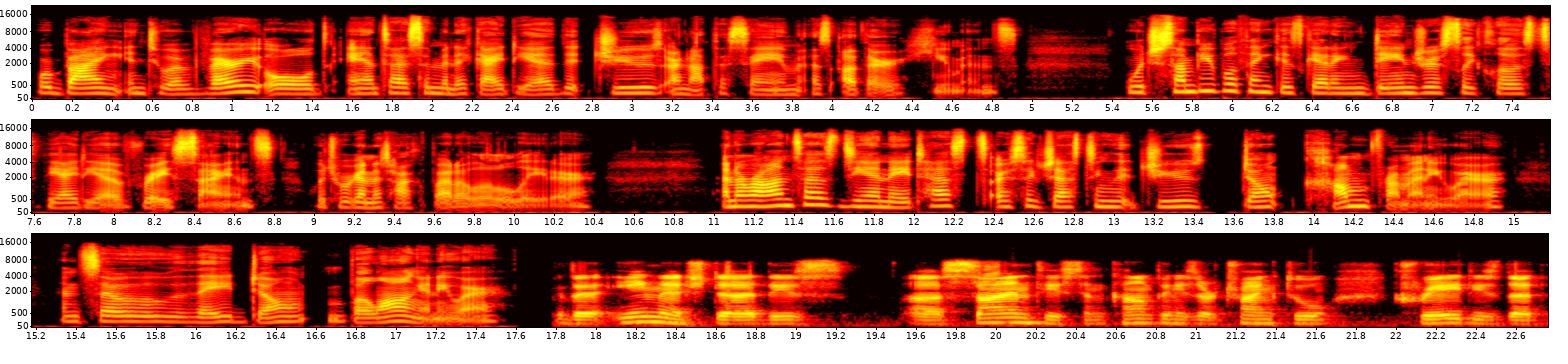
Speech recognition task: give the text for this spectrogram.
we're buying into a very old anti Semitic idea that Jews are not the same as other humans, which some people think is getting dangerously close to the idea of race science, which we're going to talk about a little later. And Eran says DNA tests are suggesting that Jews don't come from anywhere, and so they don't belong anywhere. The image that these uh, scientists and companies are trying to create is that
